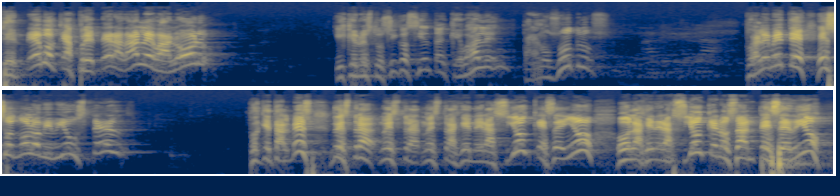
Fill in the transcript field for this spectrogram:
tenemos que aprender a darle valor y que nuestros hijos sientan que valen para nosotros. Probablemente eso no lo vivió usted. Porque tal vez nuestra, nuestra, nuestra generación que señó o la generación que nos antecedió.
